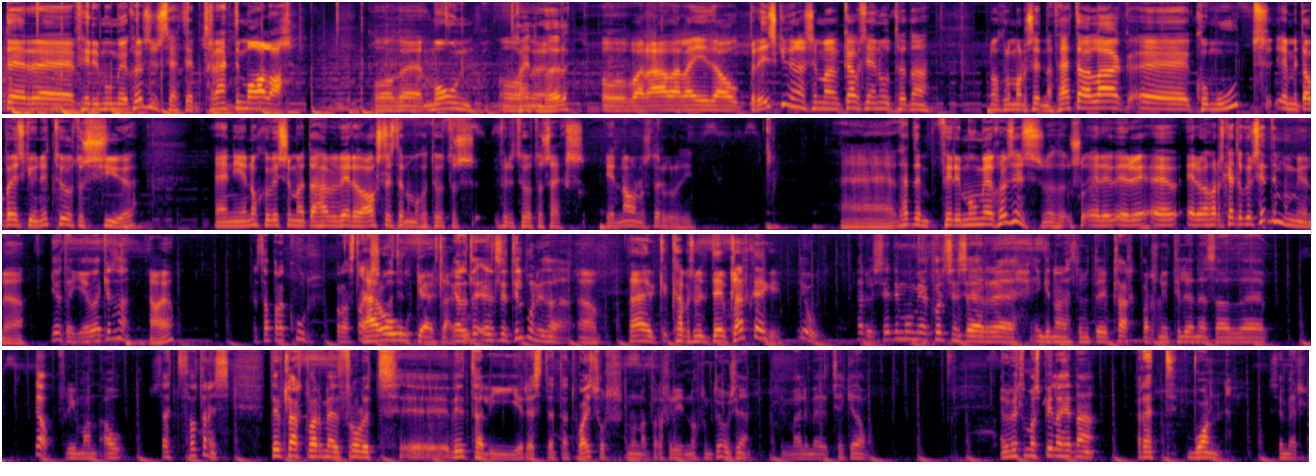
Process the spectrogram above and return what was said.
Þetta er uh, fyrir múmið kvöldsins, þetta er Trent Mala og uh, Món og, eh, og var aðalægið á breyðskifina sem hann gaf síðan út hérna nokkrum ára setna. Þetta lag uh, kom út, einmitt á breyðskifinni 2007 en ég er nokkuð vissum að þetta hafi verið á áslistanum okkur 2000, fyrir 2006 ég er nánast örgur á því. Uh, Þetta er fyrir múmið Svo erum er, er, er við að fara að skella okkur í setni múmíun eða? Ég veit ekki, ef að gera það? Já, já, Er það bara cool, bara strax það er ógeðslega Er cool. er allir tilbúin í það? Já, það er kappi sem heitir Dave Clark eða ekki? Jú, herru, setni múmía kvöldsins er uh, engin annan heldur en Dave Clark bara svona í tilhæðin þess að uh, já, frímann á sett þáttanis Dave Clark var með frólut uh, viðtal í Resident Advisor núna bara fyrir nokkrum dögum síðan. Ég mæli með að tekja á. En við ætlum að spila hérna Red One sem er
